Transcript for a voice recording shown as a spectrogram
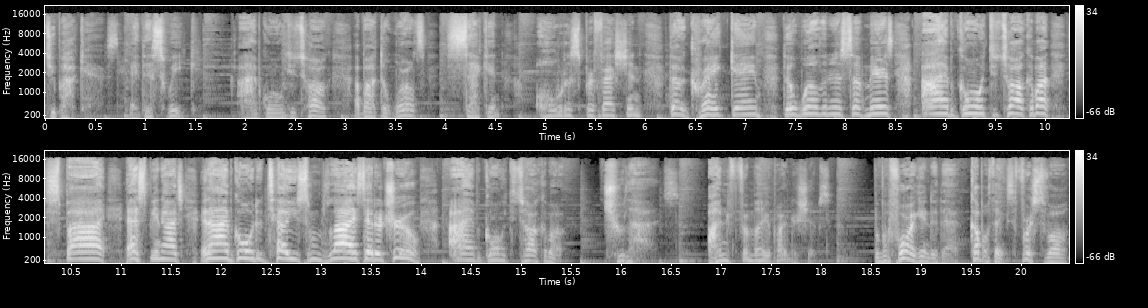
to podcast. And this week, I'm going to talk about the world's second oldest profession, the great game, the wilderness of mirrors. I'm going to talk about spy, espionage, and I'm going to tell you some lies that are true. I'm going to talk about true lies, unfamiliar partnerships. But before I get into that, a couple things. First of all,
